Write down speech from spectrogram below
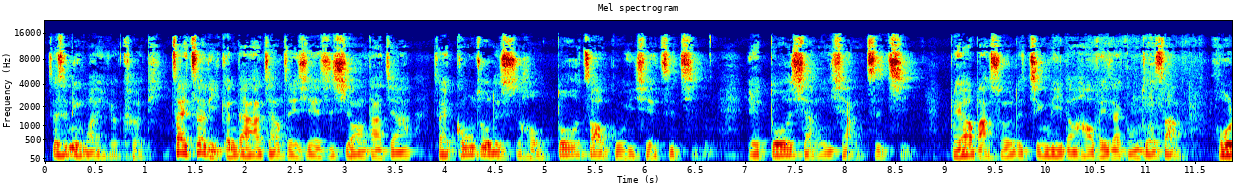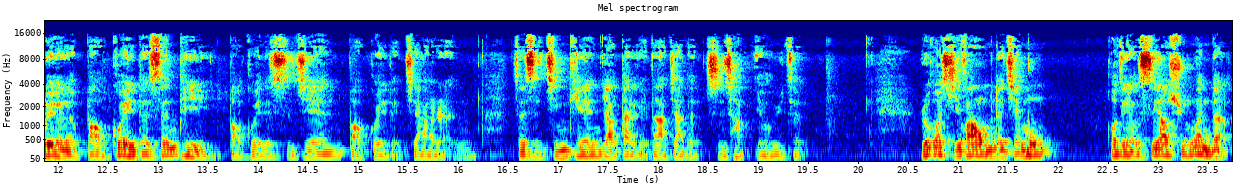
这是另外一个课题，在这里跟大家讲这些，是希望大家在工作的时候多照顾一些自己，也多想一想自己，不要把所有的精力都耗费在工作上，忽略了宝贵的身体、宝贵的时间、宝贵的家人。这是今天要带给大家的职场忧郁症。如果喜欢我们的节目，或者有事要询问的，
